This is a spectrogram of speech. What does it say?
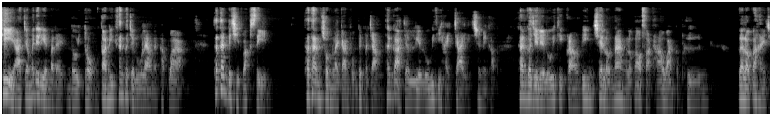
ที่อาจจะไม่ได้เรียนมาโดยตรง ตอนนี้ท่านก็จะรู้แล้วนะครับว่า ถ้าท่านไปฉีดวัคซีน ถ้าท่านชมรายการผมเป็นประจำ ท่านก็อาจจะเรียนรู้วิธีหายใจใช่ไหมครับ ท่านก็จะเรียนรู้วิธี grounding เช่นเรานั่งแล้วก็เอาฝ่าเท้าวางกับพื้น แล้วเราก็หายใจ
